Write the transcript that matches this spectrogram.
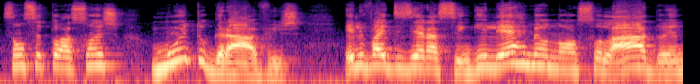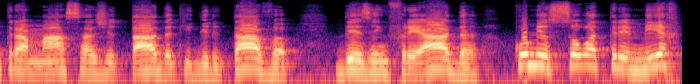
são situações muito graves. Ele vai dizer assim: Guilherme ao nosso lado, entre a massa agitada que gritava, desenfreada, começou a tremer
